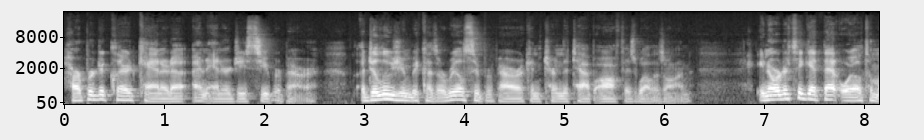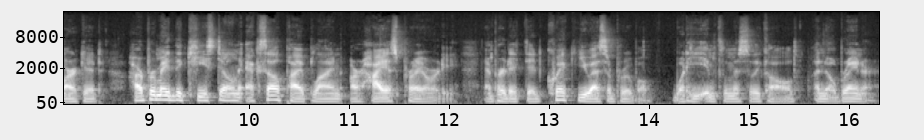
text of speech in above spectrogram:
Harper declared Canada an energy superpower, a delusion because a real superpower can turn the tap off as well as on. In order to get that oil to market, Harper made the Keystone XL pipeline our highest priority and predicted quick U.S. approval, what he infamously called a no brainer.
